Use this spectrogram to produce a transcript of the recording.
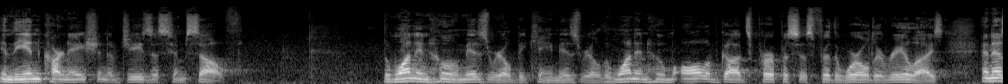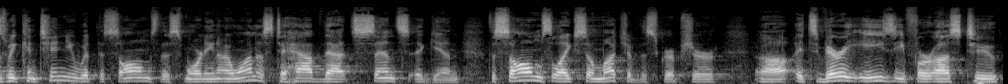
in the incarnation of Jesus himself the one in whom Israel became Israel, the one in whom all of God's purposes for the world are realized. And as we continue with the Psalms this morning, I want us to have that sense again. The Psalms, like so much of the Scripture, uh, it's very easy for us to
